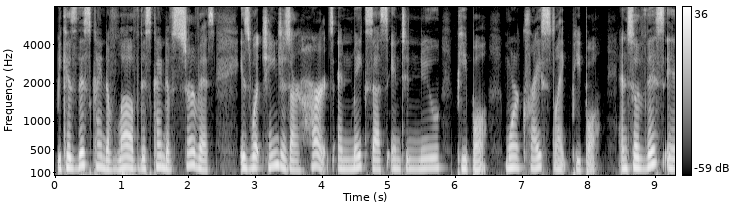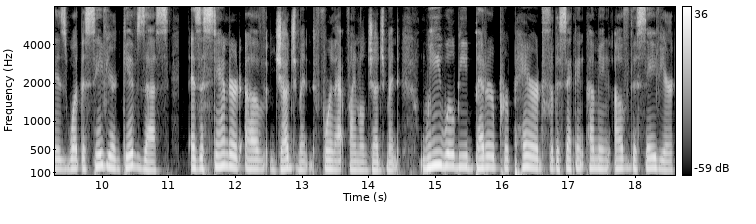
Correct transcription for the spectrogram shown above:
because this kind of love, this kind of service is what changes our hearts and makes us into new people, more Christ like people. And so, this is what the Savior gives us as a standard of judgment for that final judgment. We will be better prepared for the second coming of the Savior.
